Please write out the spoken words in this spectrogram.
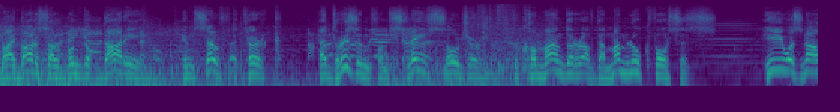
By Barsal Bundukdari, himself a Turk, had risen from slave soldier to commander of the Mamluk forces. He was now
